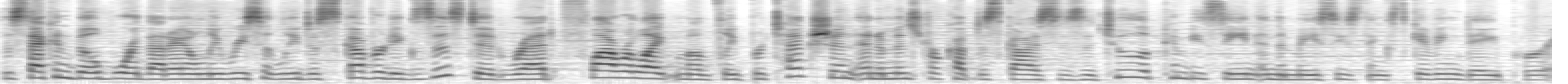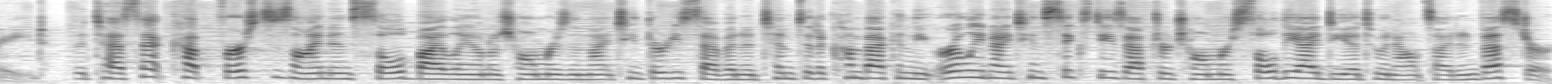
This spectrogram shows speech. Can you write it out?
The second billboard that I only recently discovered existed read Flower Like Monthly Protection, and a menstrual cup disguised as a tulip can be seen in the Macy's Thanksgiving Day Parade. The Tassette Cup, first designed and sold by Leona Chalmers in 1937, attempted a comeback in the early 1960s after Chalmers sold the idea to an outside investor.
